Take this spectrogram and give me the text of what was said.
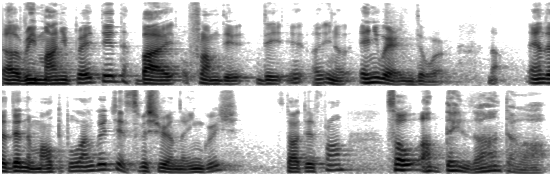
uh, remanipulated by from the, the uh, you know anywhere in the world. Now, and then the multiple languages, especially in the English, started from. So uh, they learned a lot.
